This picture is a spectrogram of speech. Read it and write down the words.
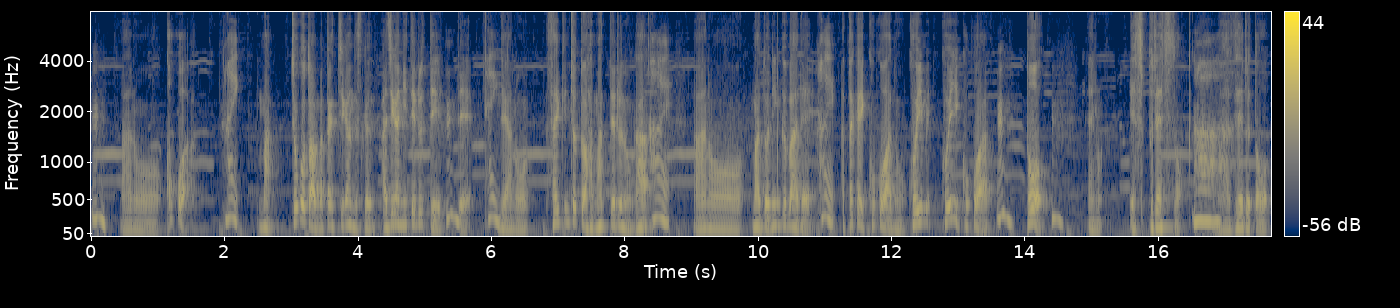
うん。ああのココア、はい。まあチョコとは全く違うんですけど、味が似てるって言って、はい。であの最近ちょっとハマってるのが、はい。あのまあドリンクバーではい。温かいココアの濃いめ濃いココアうん。と、うんあのエスプレッソあ混ぜると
